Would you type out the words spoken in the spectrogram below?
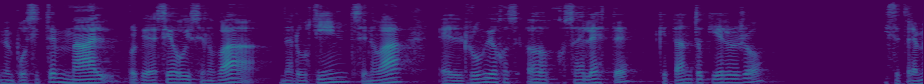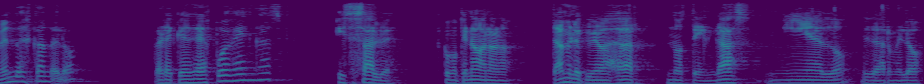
Me pusiste mal porque decía, uy, se nos va Narutín, se nos va el rubio José, Celeste, que tanto quiero yo, hice tremendo escándalo, para que después vengas y se salve. Como que no, no, no, dame lo que me vas a dar, no tengas miedo de dármelo.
